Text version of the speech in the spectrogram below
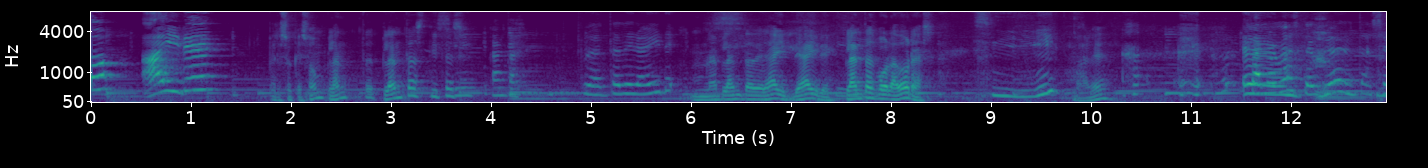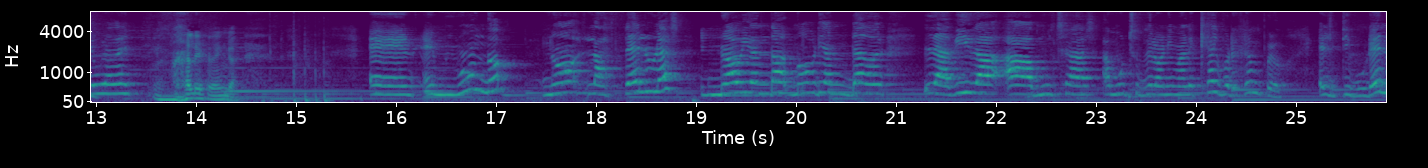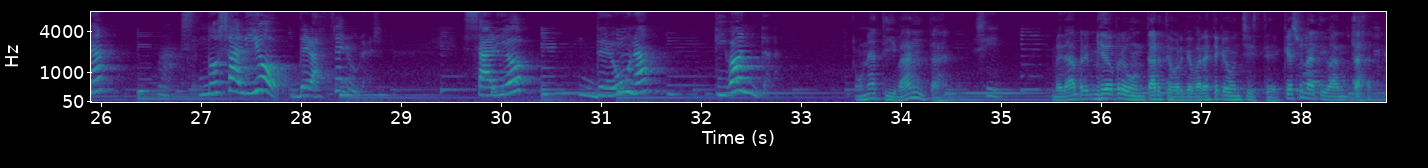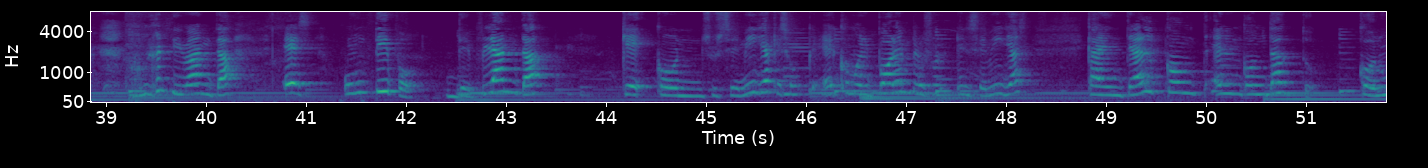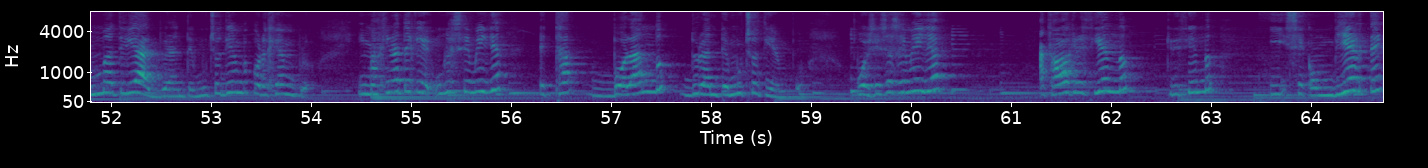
aire. ¿Pero eso qué son? ¿Plantas, plantas dices? Sí, plantas. Planta del aire. Una planta de aire, de aire. Plantas voladoras. Sí. ¿Vale? Bananas de plantas, seguramente. Vale, venga. En, en mi mundo, no, las células no, habían dado, no habrían dado la vida a, muchas, a muchos de los animales que hay. Por ejemplo, el tiburena no salió de las células, salió de una tibanta. Una tibanta. Sí, Me da miedo preguntarte porque parece que es un chiste. ¿Qué es una tibanta? una tibanta es un tipo de planta que con sus semillas, que son, es como el polen, pero son en semillas, que al entrar en con- en contacto con un material durante mucho tiempo, por ejemplo, imagínate que una semilla está volando durante mucho tiempo. Pues esa semilla acaba creciendo, creciendo y se convierte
